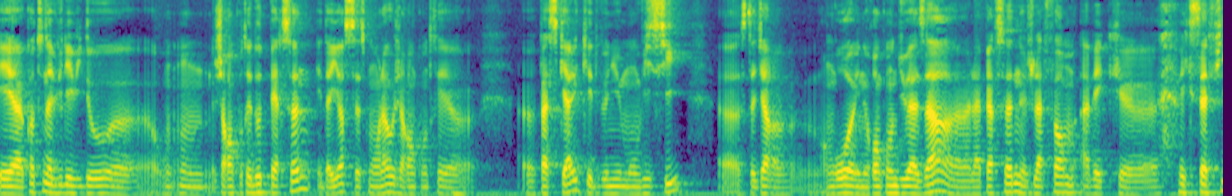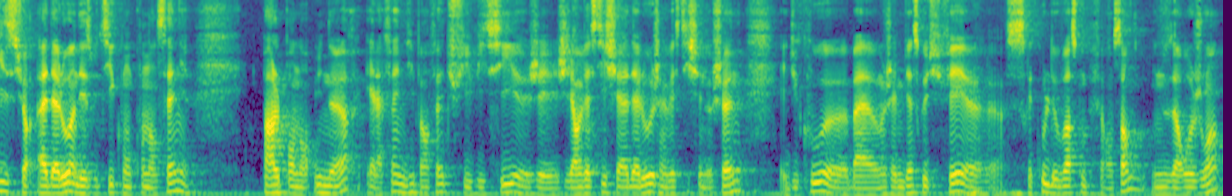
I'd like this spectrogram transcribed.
Et euh, quand on a vu les vidéos, euh, j'ai rencontré d'autres personnes. Et d'ailleurs c'est à ce moment-là où j'ai rencontré euh, euh, Pascal qui est devenu mon VC. Euh, C'est-à-dire euh, en gros une rencontre du hasard. Euh, la personne, je la forme avec, avec sa fille sur Adalo, un des outils qu'on qu'on enseigne parle pendant une heure et à la fin il me dit bah, en fait je suis euh, j'ai investi chez Adalo, j'ai investi chez Notion et du coup bah, j'aime bien ce que tu fais, ce serait cool de voir ce qu'on peut faire ensemble. Il nous a rejoints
